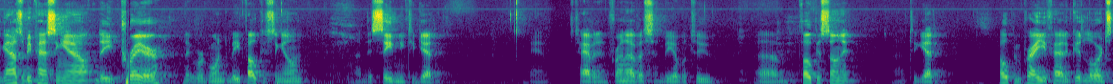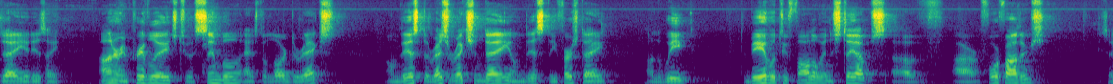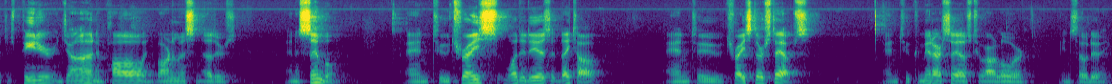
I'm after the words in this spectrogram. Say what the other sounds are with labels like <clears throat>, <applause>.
The guys will be passing out the prayer that we're going to be focusing on uh, this evening together. And just have it in front of us and be able to um, focus on it uh, together. Hope and pray you've had a good Lord's Day. It is a honor and privilege to assemble as the Lord directs on this, the resurrection day, on this, the first day of the week to be able to follow in the steps of our forefathers, such as Peter and John and Paul and Barnabas and others, and assemble and to trace what it is that they taught and to trace their steps and to commit ourselves to our Lord in so doing.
